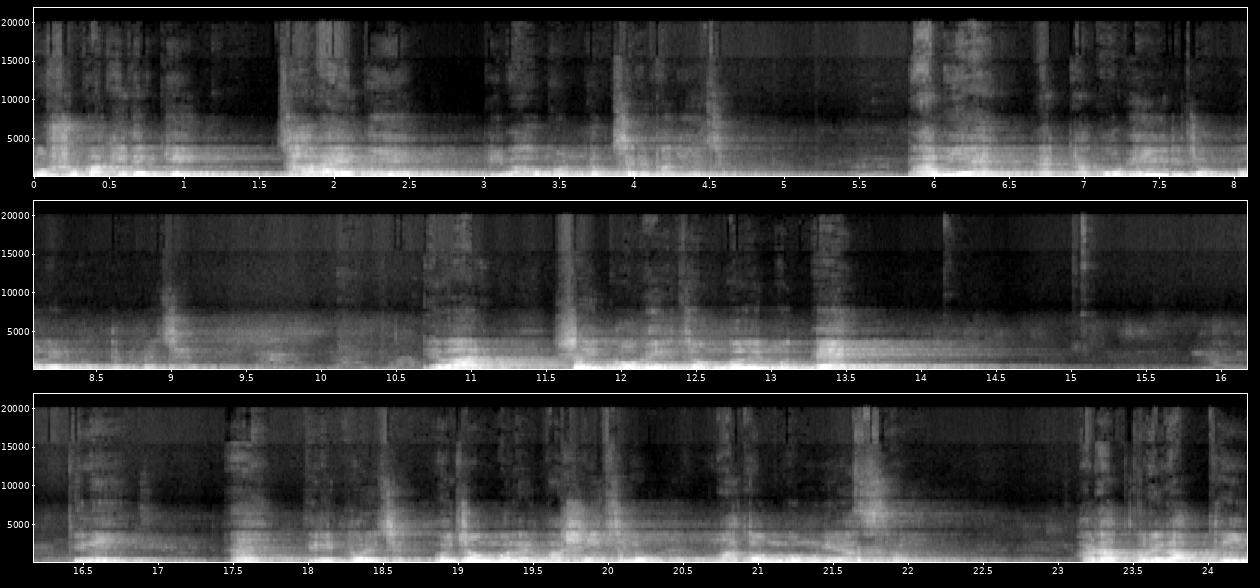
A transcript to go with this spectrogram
পশু পাখিদেরকে ছাড়াই দিয়ে বিবাহ মণ্ডপ ছেড়ে পালিয়েছে পালিয়ে একটা গভীর জঙ্গলের মধ্যে পড়েছে এবার সেই গভীর জঙ্গলের মধ্যে তিনি হ্যাঁ? তিনি পড়েছেন। ওই জঙ্গলের পাশেই ছিল মাতঙ্গ মুনির আশ্রম। হঠাৎ করে রাত্রি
